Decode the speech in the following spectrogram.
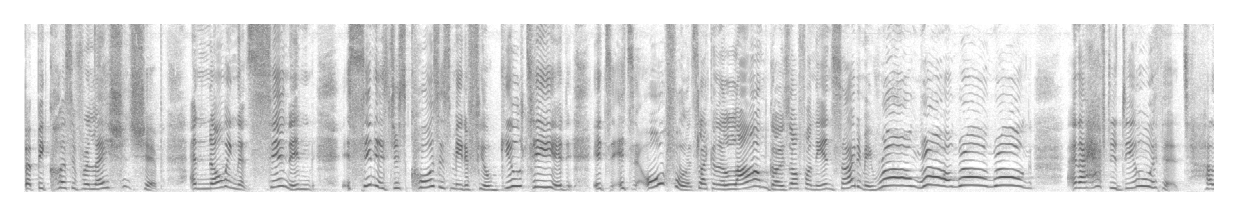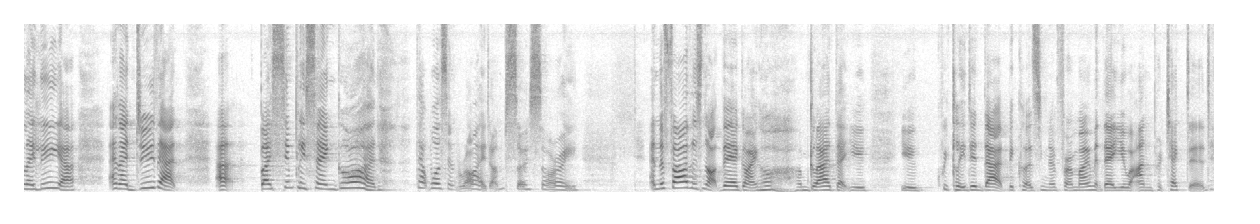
but because of relationship and knowing that sin in sin is just causes me to feel guilty. It, it's it's awful. It's like an alarm goes off on the inside of me. Wrong, wrong, wrong, wrong, and I have to deal with it. Hallelujah. And I do that uh, by simply saying, God, that wasn't right. I'm so sorry. And the father's not there going, Oh, I'm glad that you you quickly did that because you know for a moment there you were unprotected.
